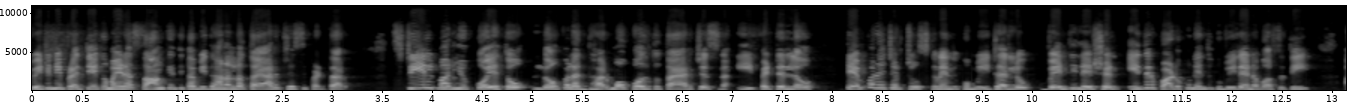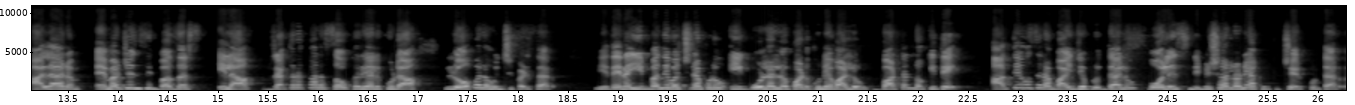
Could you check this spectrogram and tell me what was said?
వీటిని ప్రత్యేకమైన సాంకేతిక విధానంలో తయారు చేసి పెడతారు. స్టీల్ మరియు కోయతో లోపల థర్మోకోల్తో తయారు చేసిన ఈ పెట్టెల్లో టెంపరేచర్ చూసుకునేందుకు మీటర్లు వెంటిలేషన్ ఇద్దరు పడుకునేందుకు వీలైన వసతి అలారం ఎమర్జెన్సీ బజర్స్ ఇలా రకరకాల సౌకర్యాలు కూడా లోపల ఉంచి పెడతారు. ఏదైనా ఇబ్బంది వచ్చినప్పుడు ఈ గూళ్ళల్లో పడుకునే వాళ్ళు బటన్ నొక్కితే అత్యవసర వైద్య బృందాలు పోలీస్ నిమిషాల్లోనే అక్కడికి చేరుకుంటారు.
